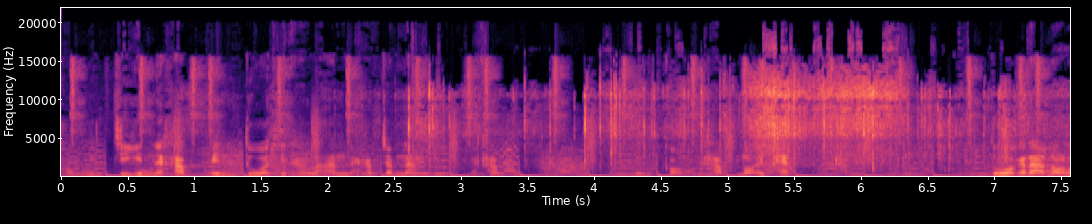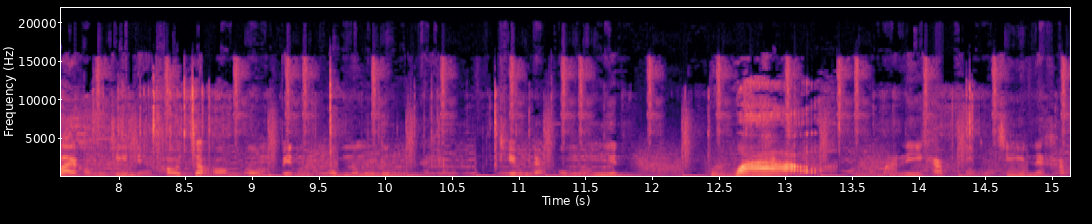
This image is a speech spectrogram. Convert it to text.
ของจีนนะครับ เป็นตัวที่ทางร้านนะครับจำหน่ายอยู่นะครับหนึ่งกล่องนะครับร้อยแผ่นนะครับ ตัวกระดาษลอกลายของจีนเนี่ยเขาจะออกอมเป็นอมน้ำเงินนะครับ เข้มแบบอมน้ำเงิน Wow. ประ มาณนี้ครับของจีนนะครับ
